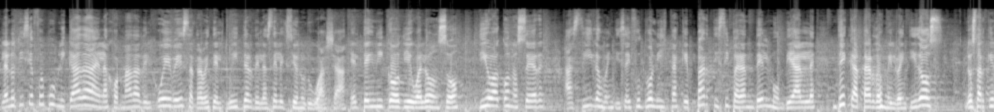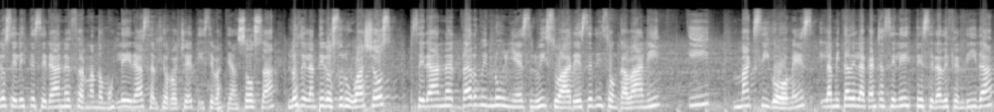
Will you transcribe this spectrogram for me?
La noticia fue publicada en la jornada del jueves a través del Twitter de la selección uruguaya. El técnico Diego Alonso dio a conocer así los 26 futbolistas que participarán del Mundial de Qatar 2022. Los arqueros celestes serán Fernando Muslera, Sergio Rochet y Sebastián Sosa. Los delanteros uruguayos serán Darwin Núñez, Luis Suárez, Edinson Cavani y Maxi Gómez. La mitad de la cancha celeste será defendida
